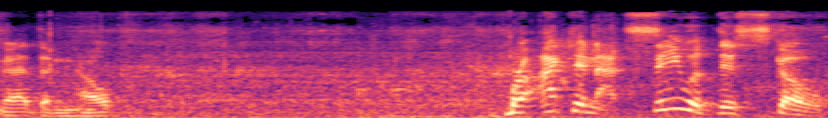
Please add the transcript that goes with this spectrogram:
That didn't help. Bro, I cannot see with this scope.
